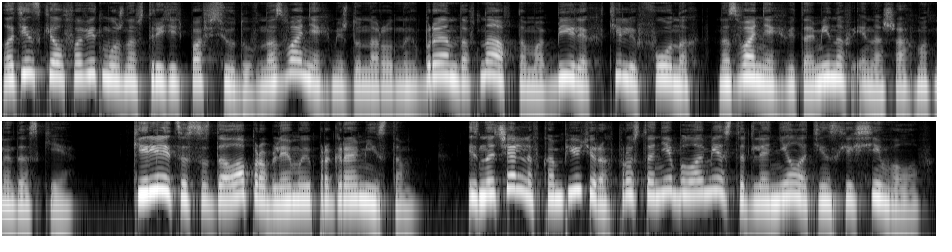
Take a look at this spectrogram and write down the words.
Латинский алфавит можно встретить повсюду – в названиях международных брендов, на автомобилях, телефонах, названиях витаминов и на шахматной доске. Кириллица создала проблемы и программистам. Изначально в компьютерах просто не было места для нелатинских символов.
